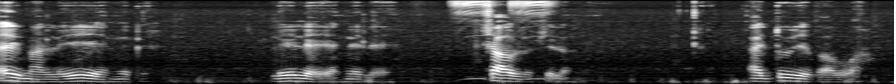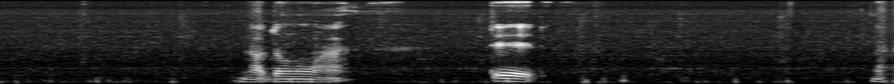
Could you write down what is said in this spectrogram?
အဲ့ဒီမှာလေးရဲ့နှစ်လေးလေရဲ့နှစ်လေ 6လို့ဖြစ်လို့အဲ့သူ့ရဲ့ဘဝနောက်သုံးလုံးကတိနော်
